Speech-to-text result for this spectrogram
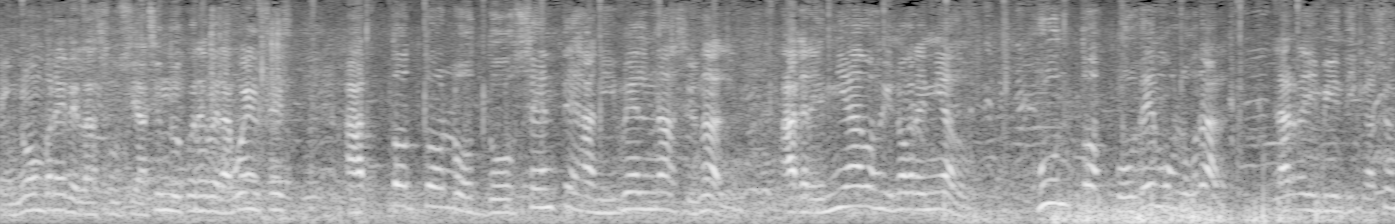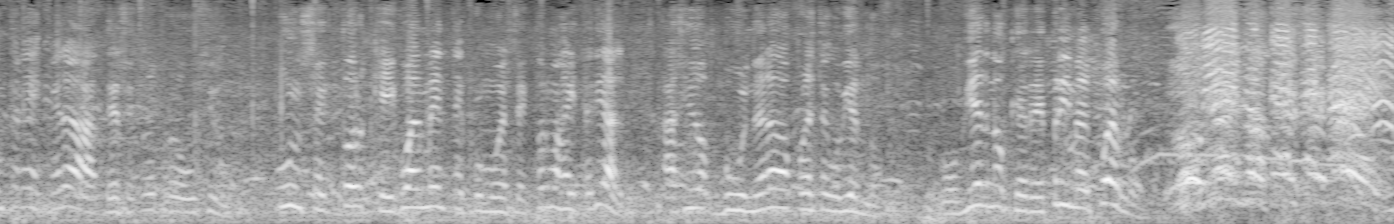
en nombre de la Asociación de Doctores Veragüenses a todos los docentes a nivel nacional, agremiados y no agremiados. Juntos podemos lograr la reivindicación tan esperada del sector de producción. Un sector que igualmente como el sector magisterial ha sido vulnerado por este gobierno. Gobierno que reprime al pueblo. Gobierno que se cae.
